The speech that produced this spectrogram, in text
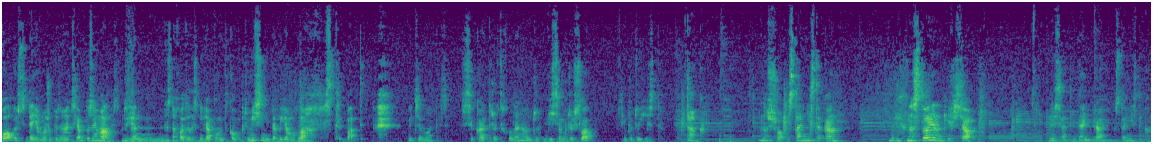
когось, де я можу позайматися, я б позаймалася. Ну я не знаходилась ні в якому такому приміщенні, де би я могла стрибати, віджиматися. Сікаю 30 хвилин, отже 8 пройшло і буду їсти. Так. Ну що, останній стакан моїх настоянок і все. Десятий день, правильно, останній стакан.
